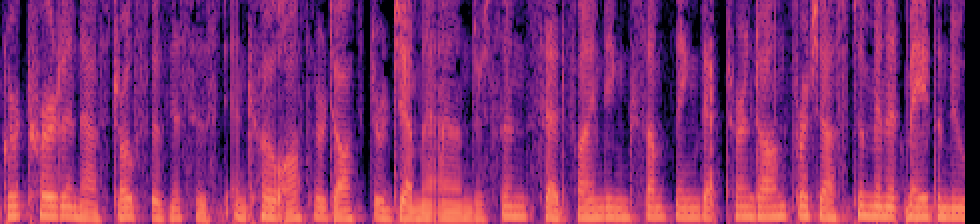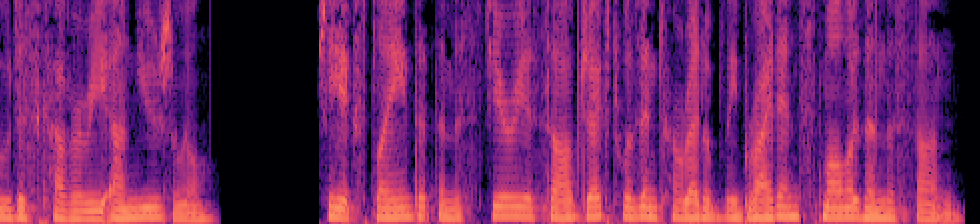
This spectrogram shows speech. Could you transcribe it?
ICRAR Curtin astrophysicist and co-author Dr. Gemma Anderson said finding something that turned on for just a minute made the new discovery unusual. She explained that the mysterious object was incredibly bright and smaller than the Sun,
